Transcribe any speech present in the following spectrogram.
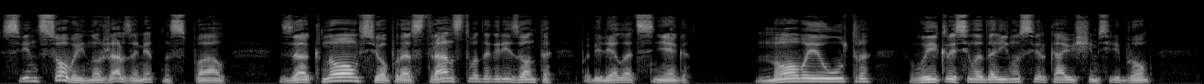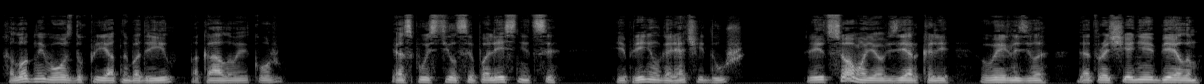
свинцовой, но жар заметно спал. За окном все пространство до горизонта побелело от снега. Новое утро выкрасило долину сверкающим серебром — Холодный воздух приятно бодрил, покалывая кожу. Я спустился по лестнице и принял горячий душ. Лицо мое в зеркале выглядело до отвращения белым,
